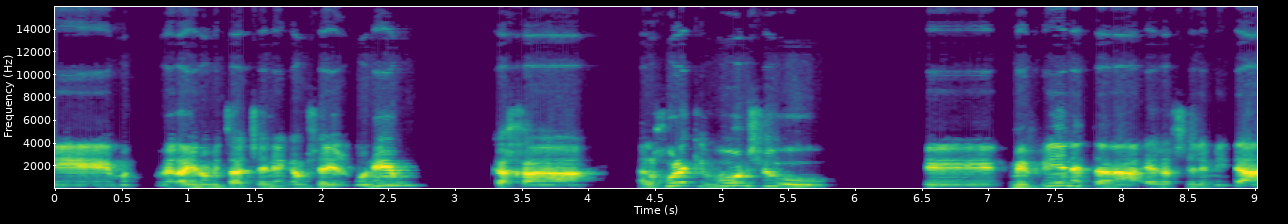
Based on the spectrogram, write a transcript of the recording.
um, וראינו מצד שני גם שהארגונים ככה הלכו לכיוון שהוא מבין את הערך של למידה,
